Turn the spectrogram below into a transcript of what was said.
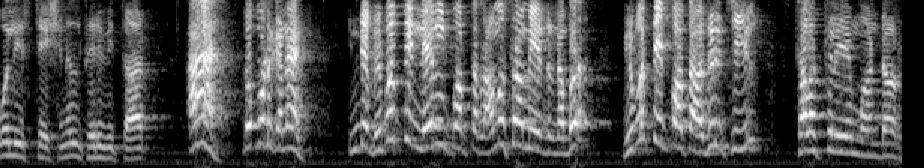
போலீஸ் ஸ்டேஷனில் தெரிவித்தார். இந்த விபத்தை நேரில் பார்த்த ராமசாமி என்ற நபர் விபத்தை பார்த்த அதிர்ச்சியில் ஸ்தலத்திலேயே மாண்டார்.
